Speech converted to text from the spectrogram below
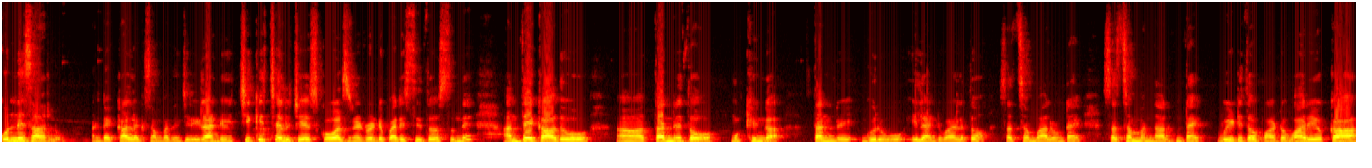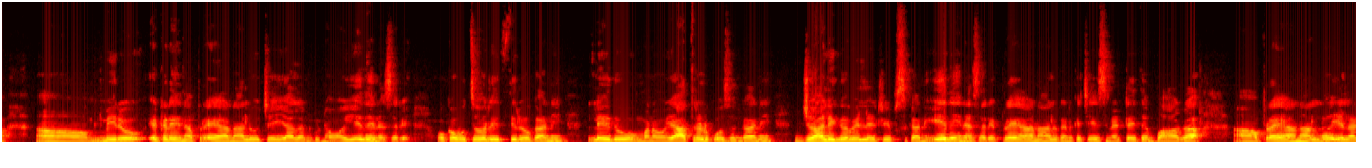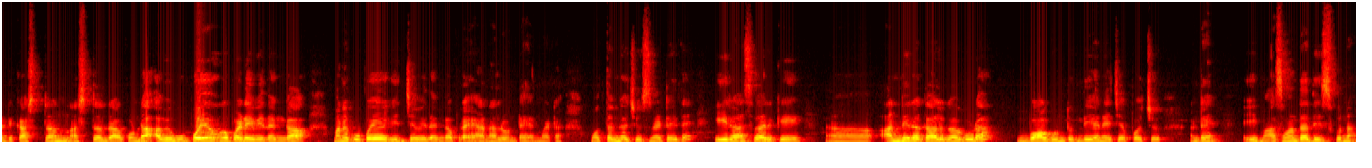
కొన్నిసార్లు అంటే కళ్ళకి సంబంధించి ఇలాంటివి చికిత్సలు చేసుకోవాల్సినటువంటి పరిస్థితి వస్తుంది. అంతేకాదు తండ్రితో ముఖ్యంగా తండ్రి గురువు ఇలాంటి వాళ్ళతో సత్సంబాలు ఉంటాయి సత్సంబంధాలు ఉంటాయి. వీటితో పాటు వారి యొక్క మీరు ఎక్కడైనా ప్రయాణాలు చేయాలనుకున్నామో ఏదైనా సరే ఒక ఉత్సవ రీతిలో కానీ లేదు మనం యాత్రల కోసం కానీ జాలీగా వెళ్ళే ట్రిప్స్ కానీ ఏదైనా సరే ప్రయాణాలు కనుక చేసినట్టయితే బాగా ప్రయాణాల్లో ఎలాంటి కష్టం నష్టం రాకుండా అవి ఉపయోగపడే విధంగా మనకు ఉపయోగించే విధంగా ప్రయాణాలు ఉంటాయన్నమాట. మొత్తంగా చూసినట్టయితే ఈ రాశి వారికి అన్ని రకాలుగా కూడా బాగుంటుంది అనే చెప్పొచ్చు. అంటే ఈ మాసం అంతా తీసుకున్నా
